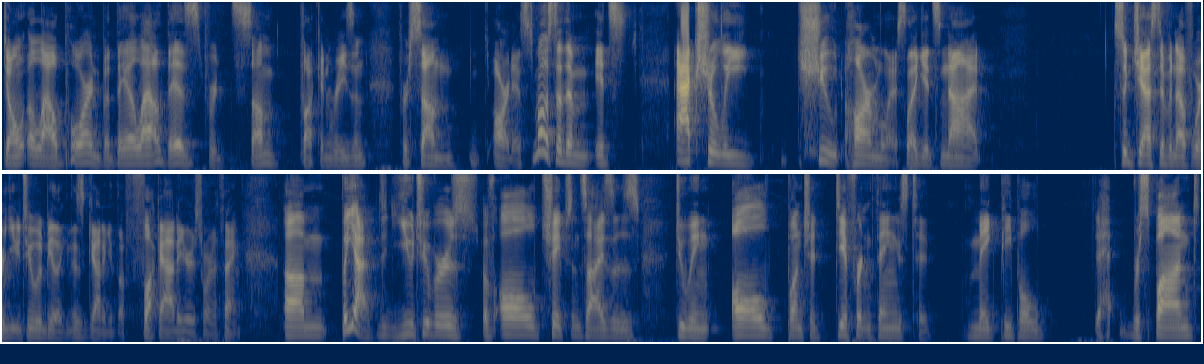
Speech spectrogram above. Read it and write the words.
don't allow porn, but they allow this for some fucking reason for some artists. Most of them, it's actually shoot harmless. Like it's not suggestive enough where YouTube would be like, this got to get the fuck out of here, sort of thing. Um, but yeah, YouTubers of all shapes and sizes doing all bunch of different things to make people respond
